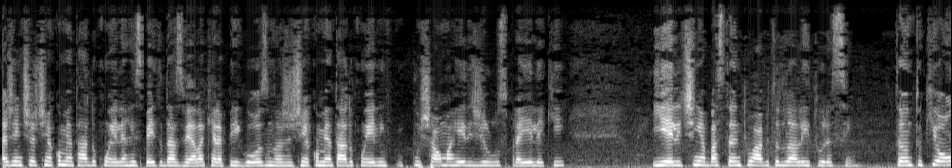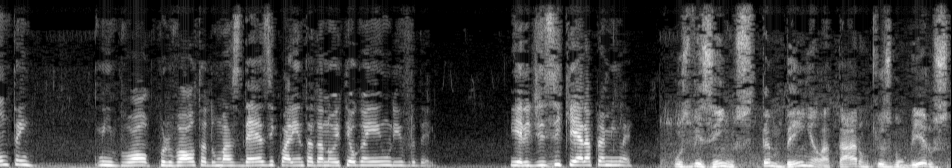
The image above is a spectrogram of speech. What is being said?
A gente já tinha comentado com ele a respeito das velas, que era perigoso, nós já tinha comentado com ele em puxar uma rede de luz para ele aqui. E ele tinha bastante o hábito da leitura, sim. Tanto que ontem, por volta de umas 10h40 da noite, eu ganhei um livro dele. E ele disse que era para mim ler. Os vizinhos também relataram que os bombeiros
